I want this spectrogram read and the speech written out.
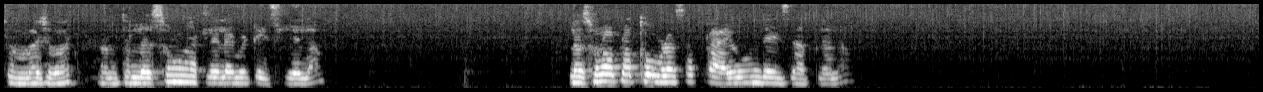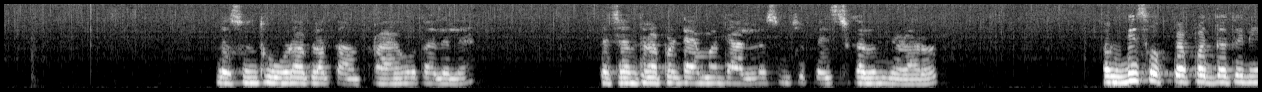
चम्मचभर नंतर लसूण घातलेला मी टेचलेला. लसूण आपला थोडासा फ्राय होऊन द्यायचा आपल्याला. लसूण थोडा आपला फ्राय होत आलेला आहे. त्याच्यानंतर आपण त्यामध्ये आलं लसूणची पेस्ट घालून घेणार आहोत. अगदी सोप्या पद्धतीने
